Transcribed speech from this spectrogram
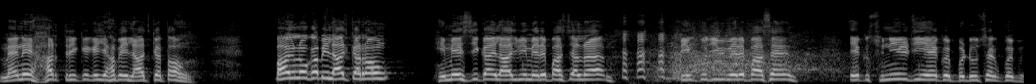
मैंने हर तरीके के यहाँ पे इलाज करता हूँ। पागलों का भी इलाज कर रहा हूँ। हिमेश जी का इलाज भी मेरे पास चल रहा है। पिंकू जी भी मेरे पास हैं। एक सुनील जी हैं, कोई प्रोड्यूसर कोई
